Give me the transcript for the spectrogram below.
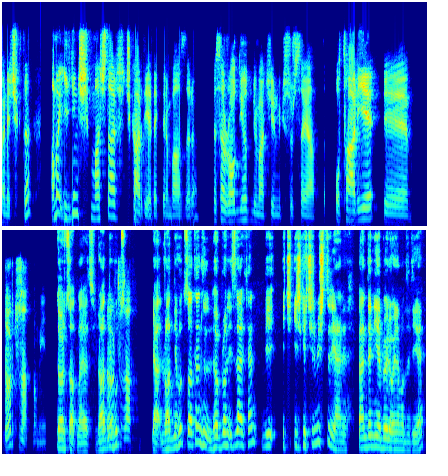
öne çıktı. Ama ilginç maçlar çıkardı yedeklerin bazıları. Mesela Rodney Hood bir maç 20 küsur sayı attı. O tarihi e, 400 atma mıydı? 4 atma evet. Rodney Hood 400 atma. Ya Rodney Hood zaten LeBron izlerken bir iç, iç geçirmiştir yani. Bende niye böyle oynamadı diye.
